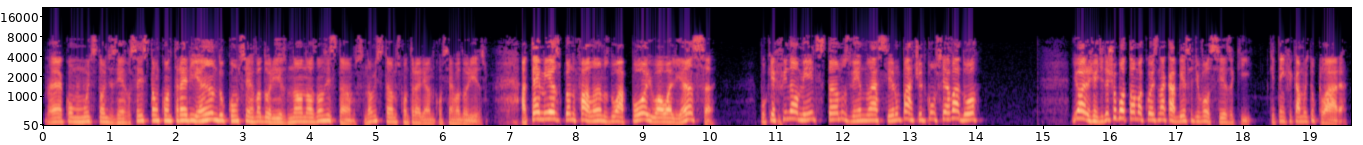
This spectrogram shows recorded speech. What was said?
né, como muitos estão dizendo, vocês estão contrariando o conservadorismo. Não, nós não estamos. Não estamos contrariando o conservadorismo. Até mesmo quando falamos do apoio ao Aliança, porque finalmente estamos vendo nascer um partido conservador. E olha, gente, deixa eu botar uma coisa na cabeça de vocês aqui, que tem que ficar muito clara.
